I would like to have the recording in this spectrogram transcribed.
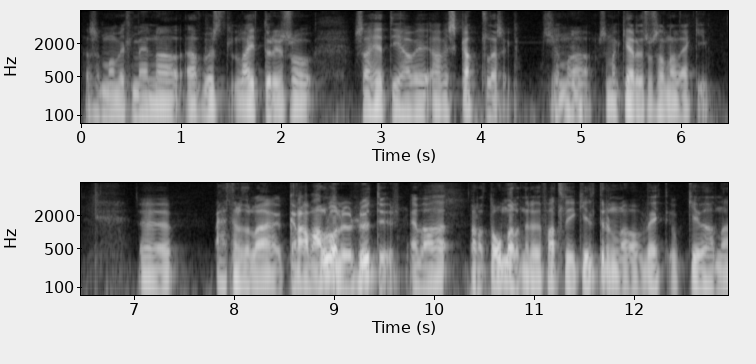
þar sem hann vil meina að veist, lætur eins og Sahedi hafi, hafi skallað sig sem, að, sem að gerði svo sannlega ekki uh, Þetta er náttúrulega graf alvarlegur hlutur ef að bara dómararnir hefur fallið í gildruna og, og gefið þarna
